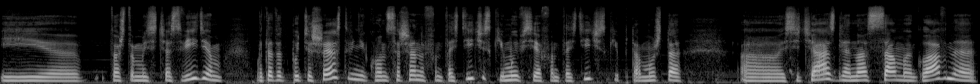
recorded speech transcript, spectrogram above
И то, что мы сейчас видим, вот этот путешественник, он совершенно фантастический, мы все фантастические, потому что э, сейчас для нас самое главное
